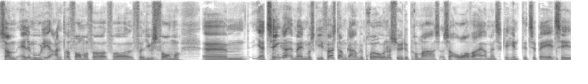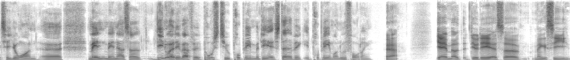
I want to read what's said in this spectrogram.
som alle mulige andre former for, for, for livsformer? Øhm, jeg tænker, at man måske i første omgang vil prøve at undersøge det på Mars, og så overveje, om man skal hente det tilbage til, til jorden. Øh, men, men altså, lige nu er det i hvert fald et positivt problem, men det er stadigvæk et problem og en udfordring. Ja. Ja, men det er jo det, altså, man kan sige,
